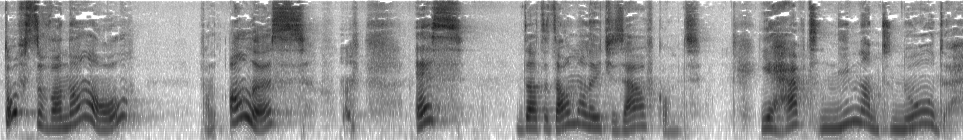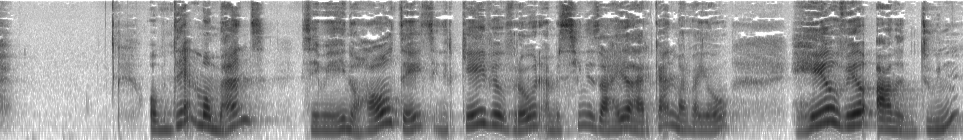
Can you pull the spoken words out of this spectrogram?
tofste van al, van alles, is dat het allemaal uit jezelf komt. Je hebt niemand nodig. Op dit moment zijn we hier nog altijd, zijn er veel vrouwen, en misschien is dat heel herkenbaar van jou, heel veel aan het doen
